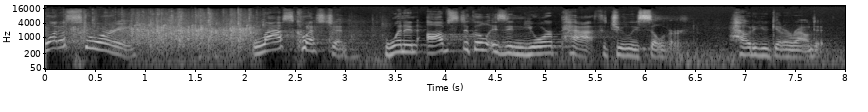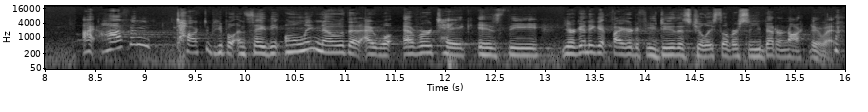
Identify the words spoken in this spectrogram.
What a story. Last question. When an obstacle is in your path, Julie Silver, how do you get around it? I often talk to people and say the only no that I will ever take is the you're going to get fired if you do this, Julie Silver, so you better not do it.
